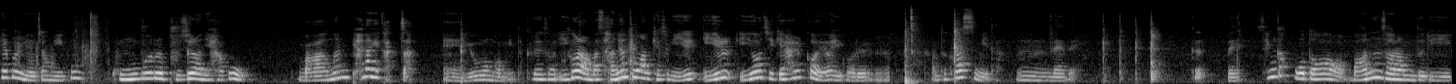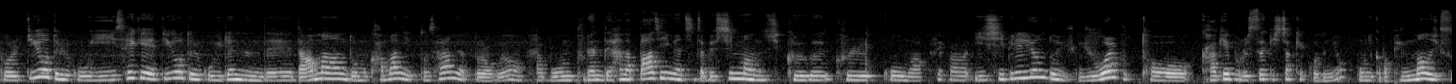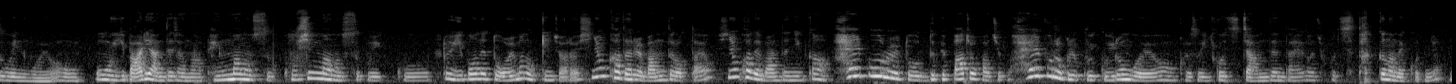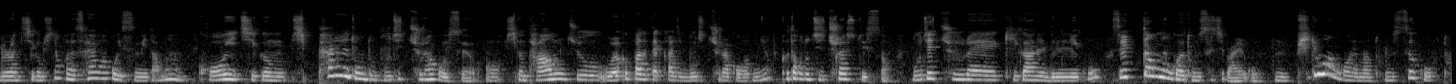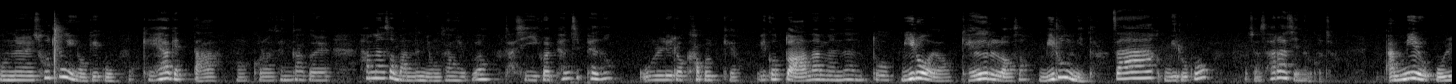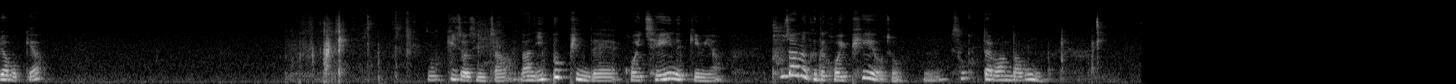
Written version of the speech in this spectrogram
해볼 예정이고 공부를 부지런히 하고 마음은 편하게 갖자. 예, 요런 겁니다. 그래서 이걸 아마 4년 동안 계속 이, 이, 이어지게 할 거예요, 이거를. 아무튼 그렇습니다. 음, 네네. 끝. 네. 생각보다 많은 사람들이 이걸 뛰어들고 이 세계에 뛰어들고 이랬는데 나만 너무 가만히 있던 사람이었더라고요. 뭔 브랜드 하나 빠지면 진짜 몇십만 원씩 긁, 긁고 막 제가 21년도 6월부터 가계부를 쓰기 시작했거든요. 보니까 막 100만 원씩 쓰고 있는 거예요. 어 이게 말이 안 되잖아. 100만 원 쓰고 90만 원 쓰고 있고 또 이번에 또 얼마나 웃긴 줄 알아요? 신용카드를 만들었다요? 신용카드를 만드니까 할부를 또 늪에 빠져가지고 할부를 긁고 있고 이런 거예요. 그래서 이거 진짜 안 된다 해가지고 진짜 다 끊어냈거든요. 물론 지금 신용카드 사용하고 있습니다만 거의 지금 18일 정도 무지출하고 있어요. 어, 지금 다음 주 월급 받을 때까지 무지출할 거거든요. 그렇다고 또 지출할 수도 있어. 무지출의 기간을 늘리고 쓸데없는 거에 돈 쓰지 말고 음, 필요한 거에만 돈 쓰고 돈을 소중히 여기고 이렇게 해야겠다. 어, 그런 생각을 하면서 만든 영상이고요. 다시 이걸 편집해서 올리러 가볼게요. 이것도 안 하면은 또 미뤄요. 넣어서 미룹니다. 싹 미루고 그죠 사라지는 거죠. 안 미루고 올려볼게요. 웃기죠 진짜. 난 이프피인데 거의 제이 느낌이야. 투자는 근데 거의 피해요 저. 음, 성격대로 한다고.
